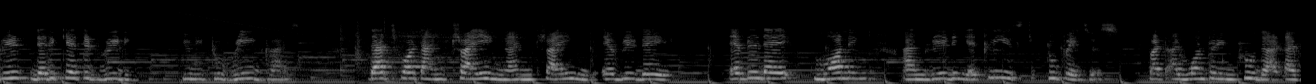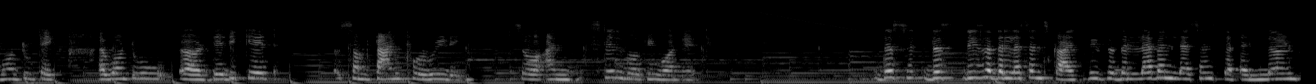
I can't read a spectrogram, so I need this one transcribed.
re- dedicated reading. You need to read guys. That's what i'm trying. I'm trying every day. Every day morning i'm reading at least two pages. But i want to improve that. I want to take i want to uh, dedicate some time for reading. So i'm still working on it. This this these are the lessons guys. These are the 11 lessons that i learned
